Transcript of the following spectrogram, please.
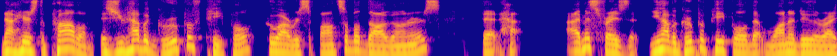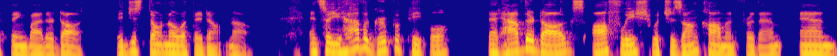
Now, here's the problem is you have a group of people who are responsible dog owners that ha- I misphrased it. You have a group of people that want to do the right thing by their dog. They just don't know what they don't know. And so you have a group of people that have their dogs off leash, which is uncommon for them, and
